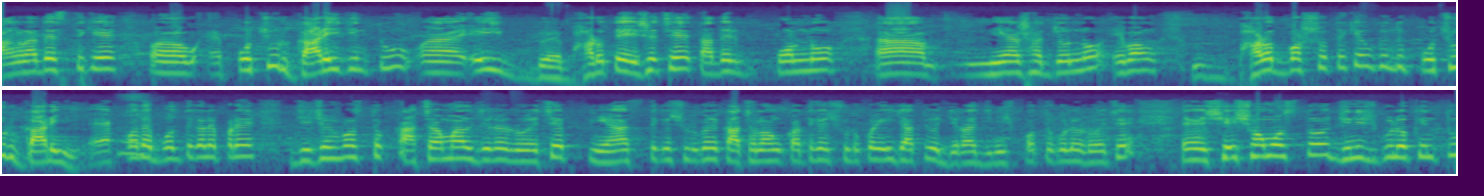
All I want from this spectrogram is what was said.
বাংলাদেশ থেকে প্রচুর গাড়ি কিন্তু এই ভারতে এসেছে তাদের পণ্য নিয়ে আসার জন্য এবং ভারতবর্ষ থেকেও কিন্তু প্রচুর গাড়ি, এক কথায় বলতে গেলে পরে যে সমস্ত কাঁচামাল যেটা রয়েছে, পেঁয়াজ থেকে শুরু করে কাঁচা লঙ্কা থেকে শুরু করে এই জাতীয় যারা জিনিসপত্রগুলো রয়েছে সেই সমস্ত জিনিসগুলো কিন্তু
